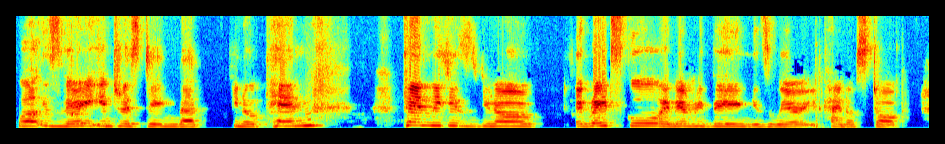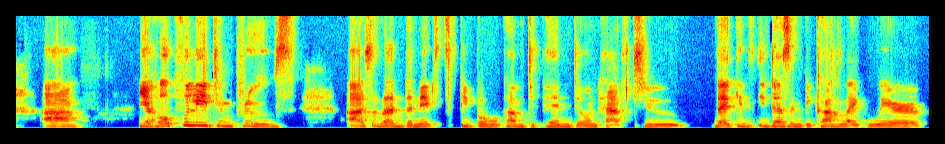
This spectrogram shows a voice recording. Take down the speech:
Well, it's very interesting that you know Penn, Penn, which is you know a great school and everything, is where it kind of stopped. Uh, yeah, hopefully it improves uh, so that the next people who come to Penn don't have to like it, it doesn't become like where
